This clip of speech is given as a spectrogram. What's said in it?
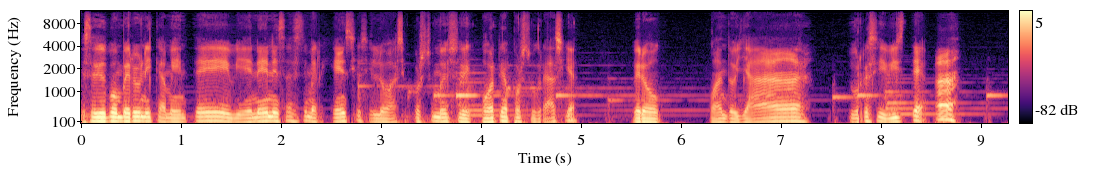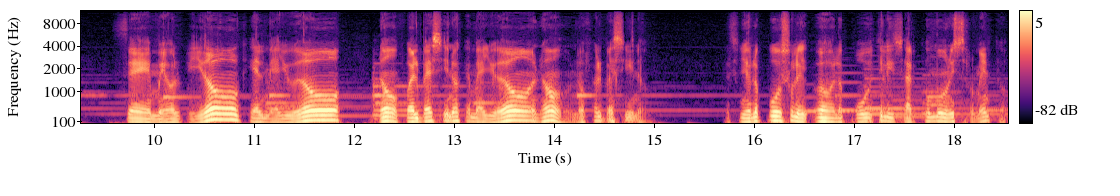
ese Dios bombero únicamente viene en esas emergencias y lo hace por su misericordia, por su gracia. Pero cuando ya tú recibiste, ah, se me olvidó que Él me ayudó. No, fue el vecino que me ayudó. No, no fue el vecino. El Señor lo pudo, lo pudo utilizar como un instrumento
